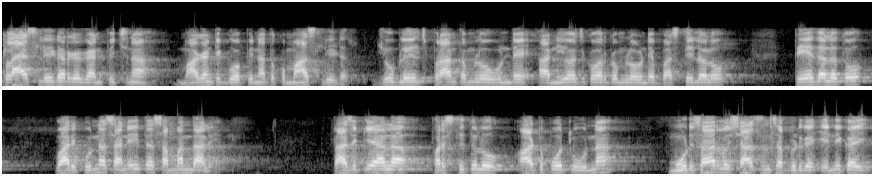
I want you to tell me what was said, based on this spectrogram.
క్లాస్ లీడర్గా కనిపించిన మాగంటి గోపీనాథ్ ఒక మాస్ లీడర్. జూబ్లీహిల్స్ ప్రాంతంలో ఉండే ఆ నియోజకవర్గంలో ఉండే బస్తీలలో పేదలతో వారికి ఉన్న సన్నిహిత సంబంధాలే. రాజకీయాల పరిస్థితులు ఆటుపోట్లు ఉన్నా మూడుసార్లు శాసనసభ్యుడిగా ఎన్నికై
